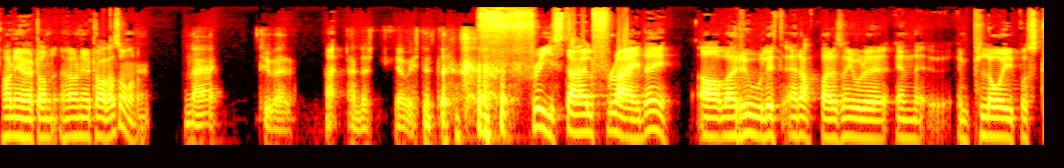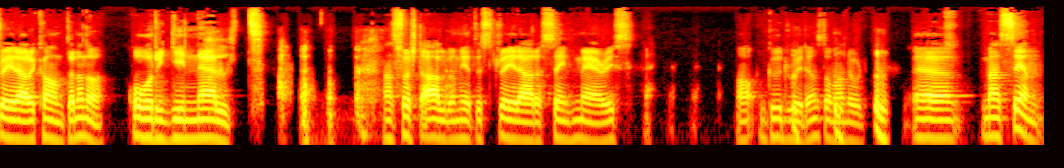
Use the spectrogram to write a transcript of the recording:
Har ni hört, on, har ni hört talas om honom? Nej, tyvärr. Nej. Eller, jag vet inte. Freestyle Friday. Ja, vad roligt. En rappare som gjorde en, en ploj på Straight Outta Compton då. Originellt. Hans första album heter Straight Outta St. Mary's. Ja, good riddance de andra ord. Eh, men sen,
